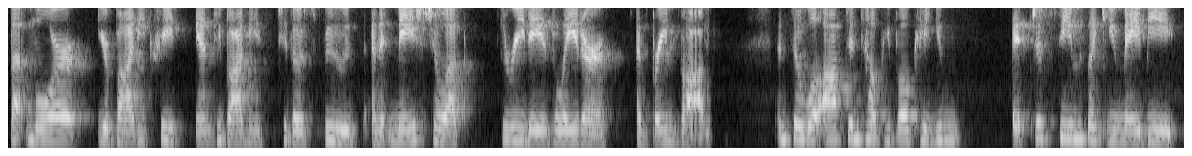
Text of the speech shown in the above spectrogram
but more your body creates antibodies to those foods and it may show up three days later as brain fog. And so we'll often tell people, okay, you it just seems like you may be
